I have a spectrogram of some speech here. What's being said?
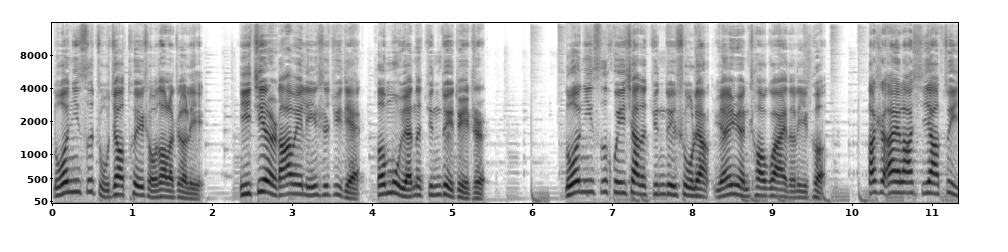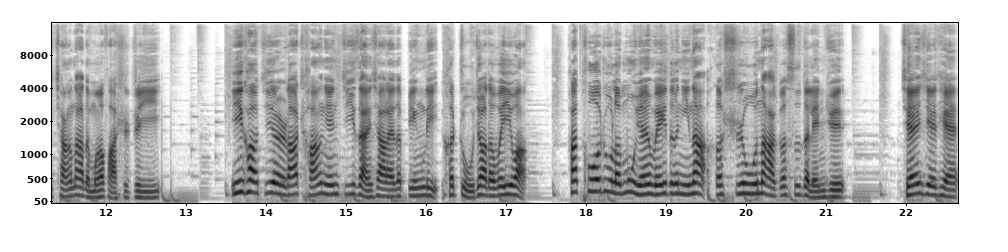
罗尼斯主教退守到了这里，以基尔达为临时据点，和墓园的军队对峙。罗尼斯麾下的军队数量远远超过艾德利克，他是艾拉西亚最强大的魔法师之一。依靠基尔达常年积攒下来的兵力和主教的威望，他拖住了墓园维德尼娜和施乌纳格斯的联军。前些天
